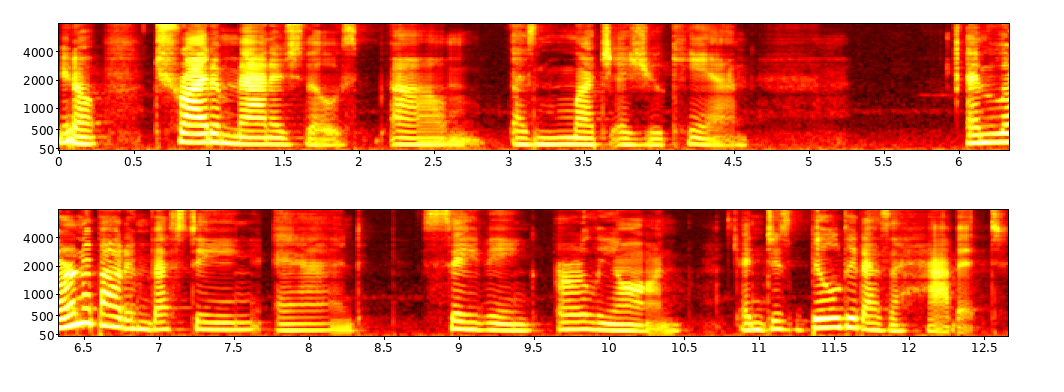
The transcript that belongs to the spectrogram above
you know try to manage those um, as much as you can. And learn about investing and saving early on and just build it as a habit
